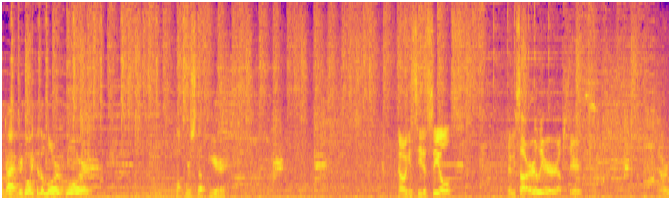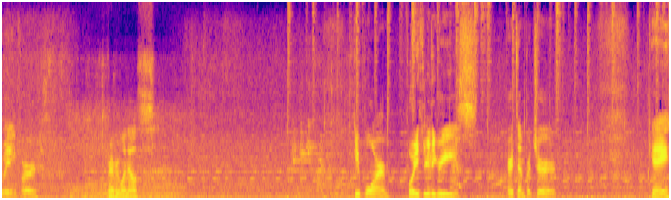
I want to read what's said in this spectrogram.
Alright, we're going to the lower floor. A lot more stuff here. Now we can see the seals that we saw earlier upstairs. We're waiting for for everyone else. Keep warm. 43 degrees. Air temperature. Okay.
